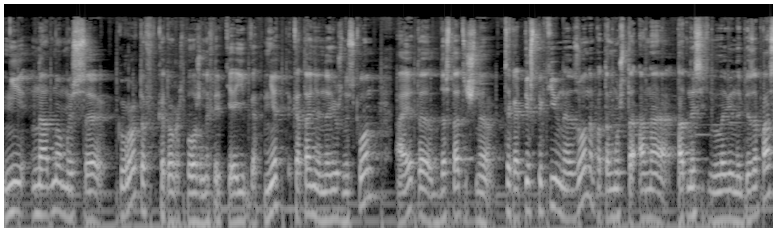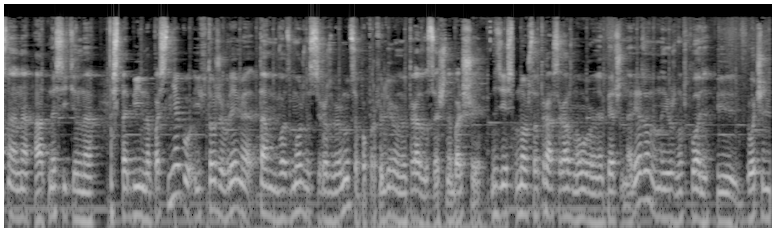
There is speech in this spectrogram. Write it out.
Ни на одном из э, курортов, который расположен на хребте Аибга, нет катания на южный склон, а это достаточно такая перспективная зона, потому что она относительно лавина безопасная, она относительно стабильна по снегу, и в то же время там возможности развернуться по профилированной трассе достаточно большие. Здесь множество трасс разного уровня, опять же, нарезано на южном склоне, и очень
